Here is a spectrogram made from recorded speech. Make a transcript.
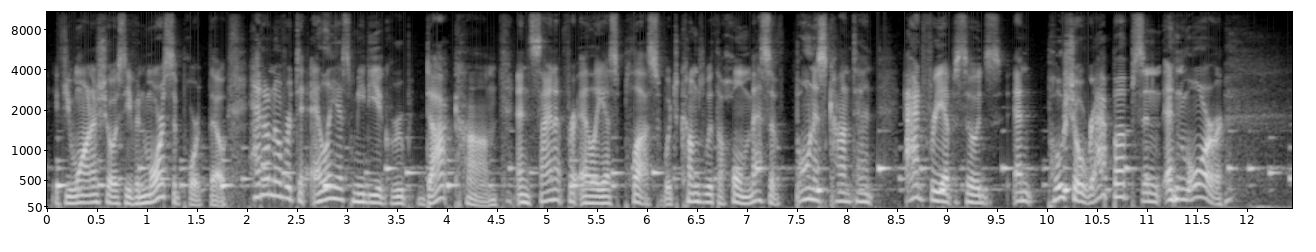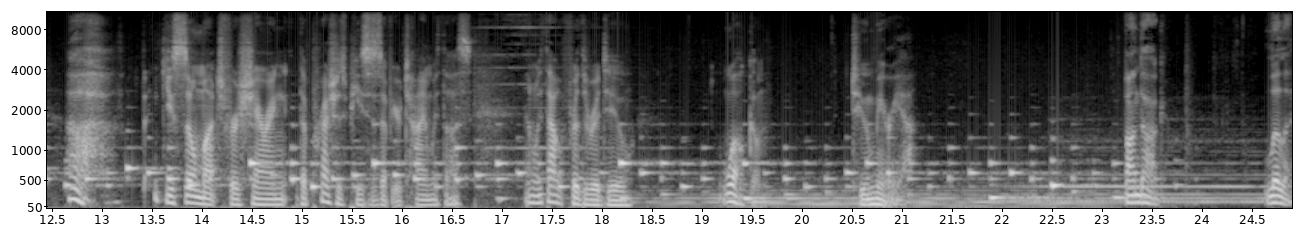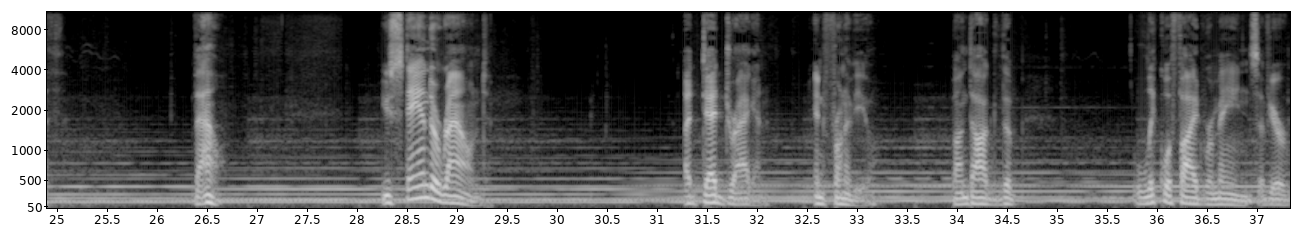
If you want to show us even more support, though, head on over to lasmediagroup.com and sign up for LAS Plus, which comes with a whole mess of bonus content, ad free episodes, and post show wrap ups, and, and more. Ah, thank you so much for sharing the precious pieces of your time with us. And without further ado, welcome to Myria. Bondag, Lilith, Val. You stand around a dead dragon in front of you. Bondag, the liquefied remains of your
